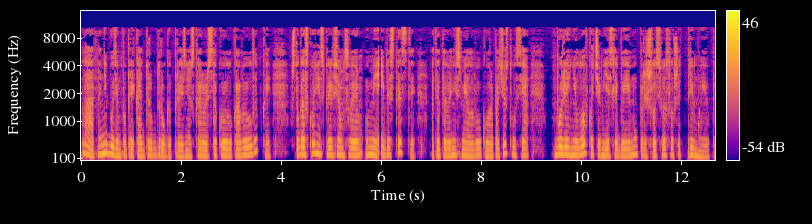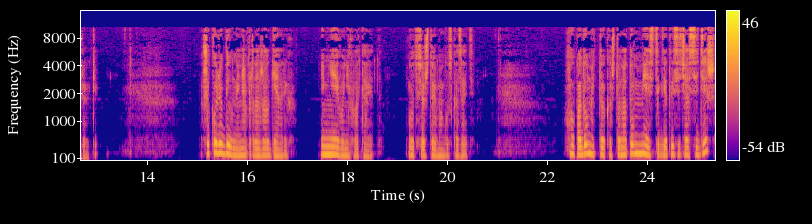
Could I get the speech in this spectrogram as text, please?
«Ладно, не будем попрекать друг друга», — произнес король с такой лукавой улыбкой, что Гасконец при всем своем уме и бесстыдстве от этого несмелого укора почувствовал себя более неловко, чем если бы ему пришлось выслушать прямые упреки. «Шико любил меня», — продолжал Генрих, — «и мне его не хватает. Вот все, что я могу сказать». О, подумать только, что на том месте, где ты сейчас сидишь,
